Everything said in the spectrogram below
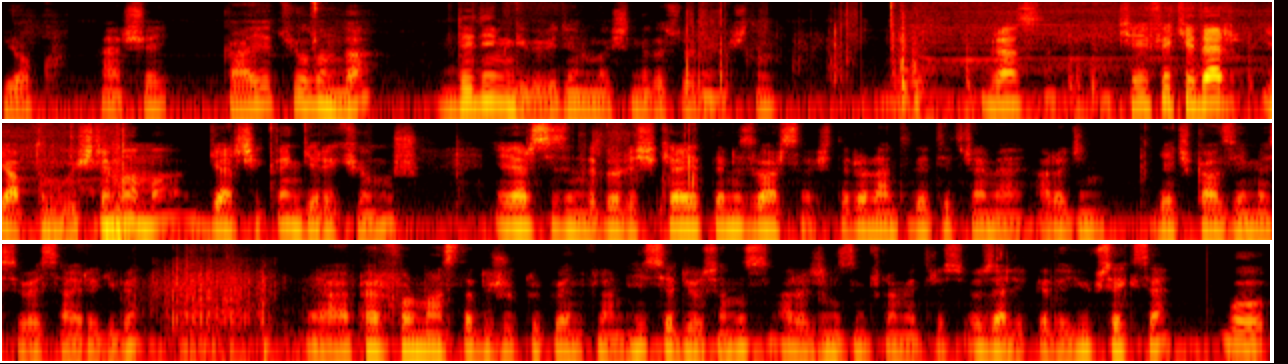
yok. Her şey gayet yolunda. Dediğim gibi videonun başında da söylemiştim. Biraz keyfe keder yaptım bu işlemi ama gerçekten gerekiyormuş. Eğer sizin de böyle şikayetleriniz varsa işte rölantide titreme, aracın geç gaz yemesi vesaire gibi veya performansta düşüklük ve falan hissediyorsanız aracınızın kilometresi özellikle de yüksekse bu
